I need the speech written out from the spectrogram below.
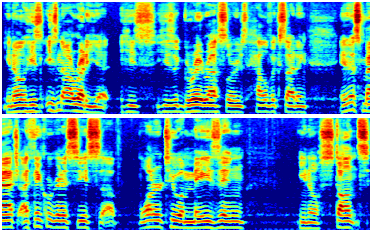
you know, he's he's not ready yet. He's he's a great wrestler. He's hell of exciting. In this match, I think we're going to see uh, one or two amazing, you know, stunts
